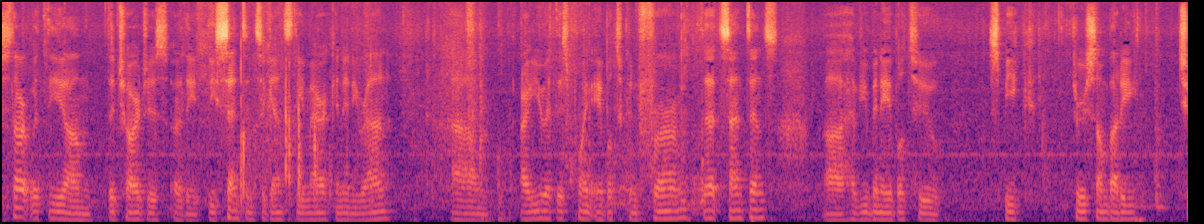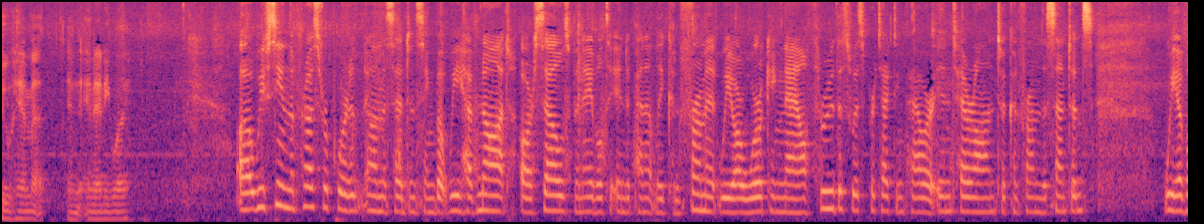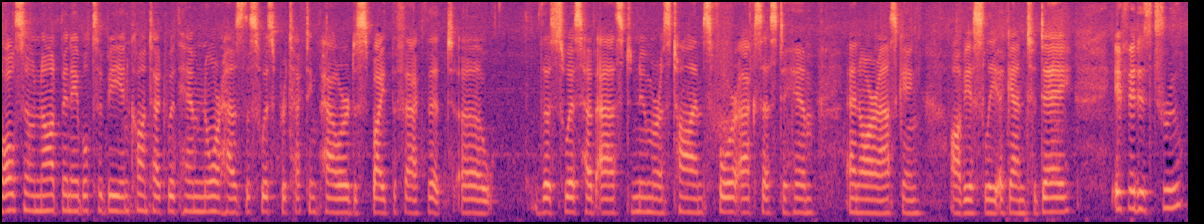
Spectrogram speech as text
start with the, um, the charges or the, the sentence against the American in Iran? Um, Are you at this point able to confirm that sentence? Uh, Have you been able to speak through somebody to him at, in, in any way? Uh, We've seen the press report on the sentencing, but we have not ourselves been able to independently confirm it. We are working now through the Swiss protecting power in Tehran to confirm the sentence. We have also not been able to be in contact with him, nor has the Swiss protecting power, despite the fact that uh, the Swiss have asked numerous times for access to him and are asking, obviously, again today. If it is true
